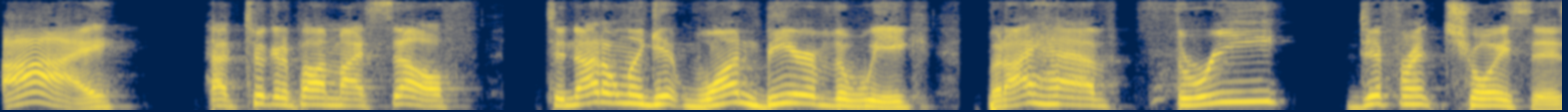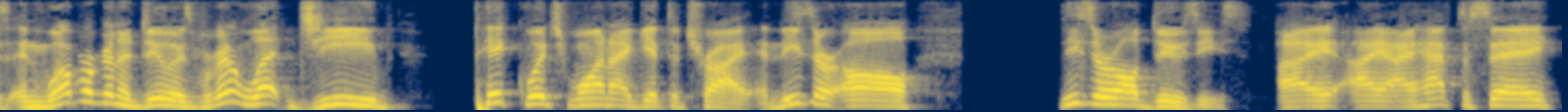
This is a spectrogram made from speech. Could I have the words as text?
I have took it upon myself to not only get one beer of the week, but I have three different choices. And what we're gonna do is we're gonna let Geeb pick which one I get to try. And these are all these are all doozies. I I, I have to say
